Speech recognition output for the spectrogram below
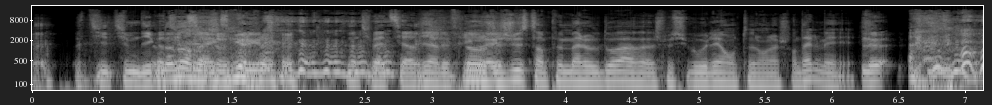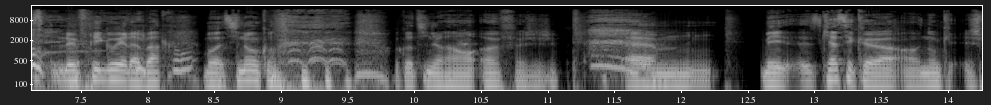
Tu, tu me dis quand Non, tu non, mais je tu vas te servir le frigo. Non, j'ai juste un peu mal au doigt, euh, je me suis brûlé en tenant la chandelle, mais le, le frigo est là-bas. Bon, sinon on, con- on continuera en off, Juju. Euh, mais ce qu'il y a, c'est que euh, donc je,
